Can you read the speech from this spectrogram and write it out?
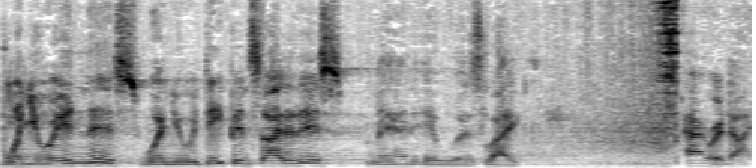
when you were in this, when you were deep inside of this, man, it was like paradise.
